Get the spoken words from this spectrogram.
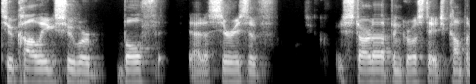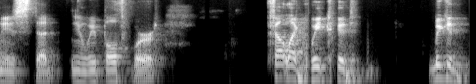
two colleagues who were both at a series of startup and growth stage companies that you know we both were felt like we could we could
